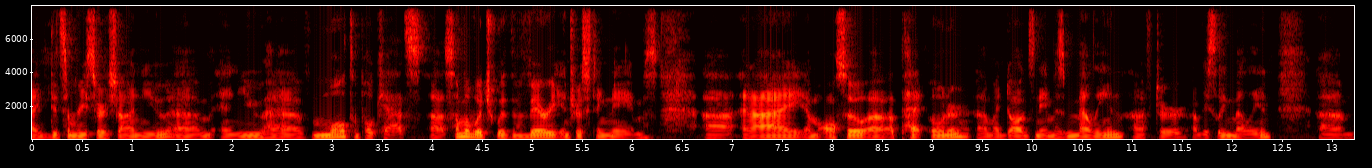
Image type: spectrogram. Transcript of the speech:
I did some research on you, um, and you have multiple cats, uh, some of which with very interesting names. Uh, and I am also a, a pet owner. Uh, my dog's name is Melian, after obviously Melian. Um,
